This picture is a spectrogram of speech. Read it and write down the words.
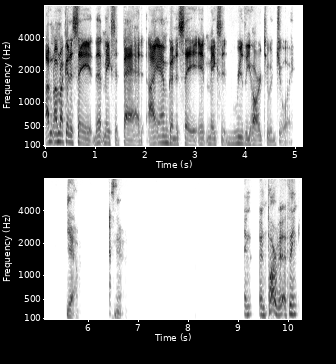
I'm I'm not going to say that makes it bad. I am going to say it makes it really hard to enjoy. Yeah. Yeah. And and part of it, I think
